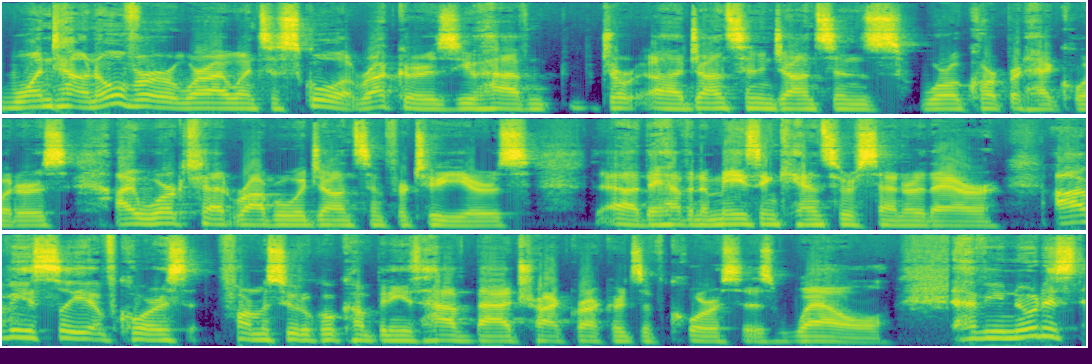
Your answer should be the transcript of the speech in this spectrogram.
one town over where I went to school at Rutgers, you have uh, Johnson & Johnson's world corporate headquarters. I worked at Robert Wood Johnson for two years. Uh, they have an amazing cancer center there. Obviously, of course, pharmaceutical companies have bad track records, of course, as well. Have you noticed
